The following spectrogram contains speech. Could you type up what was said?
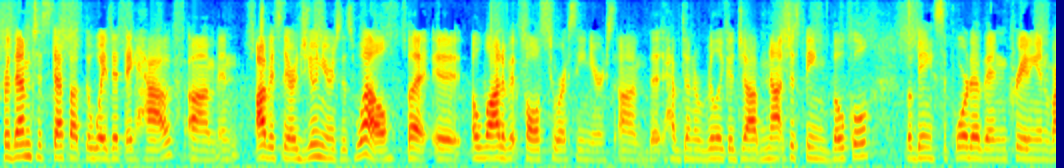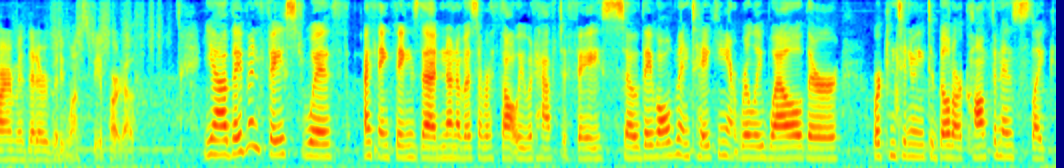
for them to step up the way that they have, um, and obviously our juniors as well, but it, a lot of it falls to our seniors um, that have done a really good job, not just being vocal, but being supportive and creating an environment that everybody wants to be a part of. Yeah, they've been faced with, I think, things that none of us ever thought we would have to face. So they've all been taking it really well. They're we're continuing to build our confidence, like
